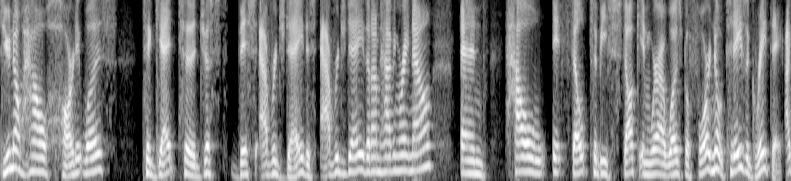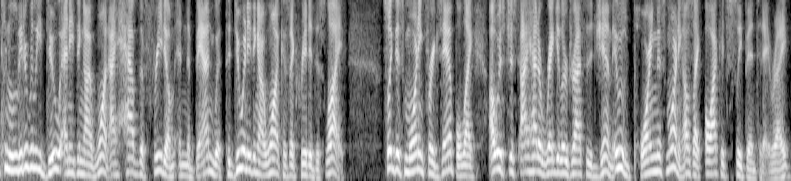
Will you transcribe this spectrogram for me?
Do you know how hard it was to get to just this average day, this average day that I'm having right now? And how it felt to be stuck in where I was before. No, today's a great day. I can literally do anything I want. I have the freedom and the bandwidth to do anything I want because I created this life. So like this morning, for example, like I was just, I had a regular drive to the gym. It was pouring this morning. I was like, oh, I could sleep in today, right?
